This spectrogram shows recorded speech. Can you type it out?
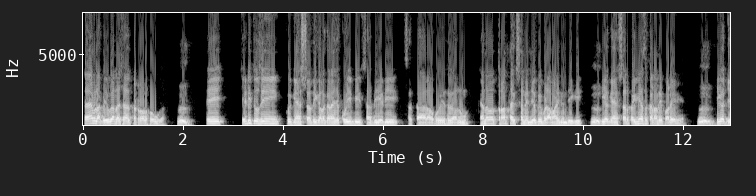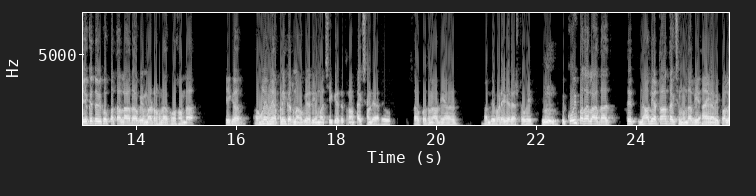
ਟਾਈਮ ਲੱਗ ਜਾਊਗਾ ਨਸ਼ਾ ਕੰਟਰੋਲ ਹੋਊਗਾ। ਹੂੰ। ਤੇ ਜਿਹੜੀ ਤੁਸੀਂ ਕੋਈ ਗੈਂਗਸਟਰ ਦੀ ਗੱਲ ਕਰਾਂ ਜਾਂ ਕੋਈ ਵੀ ਸਾਡੀ ਜਿਹੜੀ ਸਰਕਾਰ ਆ ਉਹ ਇਸ ਗੱਲ ਨੂੰ ਕਹਿੰਦਾ ਵਾ ਤੁਰੰਤ ਐਕਸ਼ਨ ਲੈਂਦੀ ਆ ਕੋਈ ਬੜਾਵਾ ਨਹੀਂ ਦਿੰਦੀਗੀ ਹੂੰ। ਠੀਕ ਆ ਗੈਂਗਸਟਰ ਪਹਿਲੀਆਂ ਸਰਕਾਰਾਂ ਦੇ ਪਾੜੇ ਹੋਏ ਆ। ਹੂੰ। ਠੀਕ ਆ ਜੇ ਕਿਤੇ ਵੀ ਕੋਈ ਪਤਾ ਲੱਗਦਾ ਕੋਈ ਮਰਡਰ ਹੁੰਦਾ ਕੁਛ ਹੁੰਦਾ ਠੀਕ ਆ ਹੁਣੇ ਹੁਣੇ ਆਪਣੀ ਘਟਨਾ ਹੋ ਗਈ ਰੀਆ ਮਾਚੀ ਕੇ ਤੇ ਤੁਰੰਤ ਐਕਸ਼ਨ ਲਿਆ ਤੇ ਉਹ ਸਭ ਕੁਝ ਨਾਲ ਦੀਆਂ ਬੰਦੇ ਫੜੇ ਗਏ ਅਰੈਸਟ ਹੋ ਗਏ। ਹੂੰ। ਵੀ ਕੋਈ ਪਤਾ ਲੱਗਦਾ ਤੇ ਨਾਲ ਦੀਆਂ ਤੁਰੰਤ ਐਕਸ਼ਨ ਹੁੰਦਾ ਵੀ ਆਏਗਾ ਵੀ ਕੱਲ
